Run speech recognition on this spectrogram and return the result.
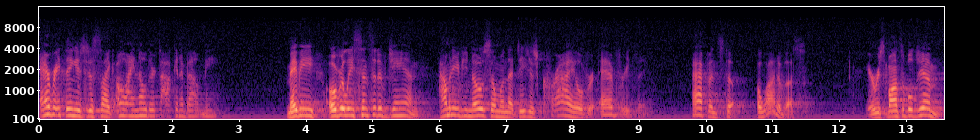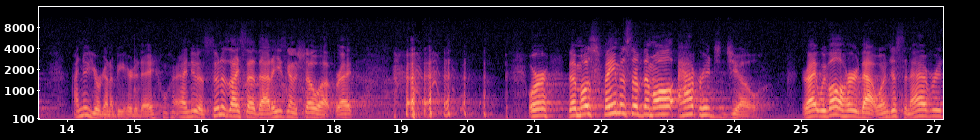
everything is just like, oh, I know they're talking about me. Maybe overly sensitive Jan. How many of you know someone that they just cry over everything? Happens to a lot of us. Irresponsible Jim. I knew you were going to be here today. I knew as soon as I said that, he's going to show up, right? or the most famous of them all, Average Joe. Right? We've all heard that one. Just an average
